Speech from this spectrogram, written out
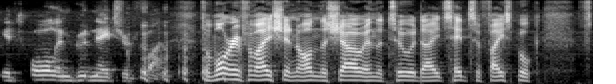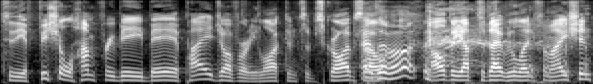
it's all in good natured fun. For more information on the show and the tour dates, head to Facebook to the official Humphrey B. Bear page. I've already liked and subscribed, so I'll, I'll, be up to date with all that information.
